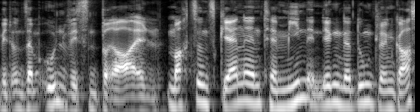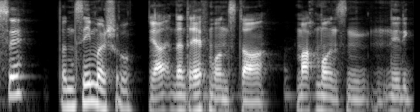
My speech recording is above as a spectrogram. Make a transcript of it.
mit unserem Unwissen prahlen, Macht uns gerne einen Termin in irgendeiner dunklen Gasse, dann sehen wir schon. ja, dann treffen wir uns da. Machen wir uns ein, eine,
